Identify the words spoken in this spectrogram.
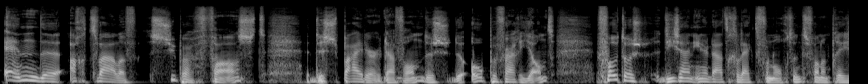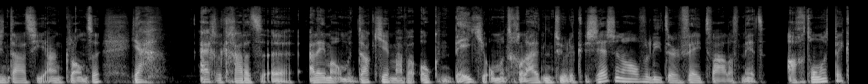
En de 812 Superfast, de Spider daarvan, dus de open variant. Foto's die zijn inderdaad gelekt vanochtend van een presentatie aan klanten. Ja, Eigenlijk gaat het uh, alleen maar om het dakje, maar ook een beetje om het geluid natuurlijk. 6,5 liter V12 met 800 pk.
